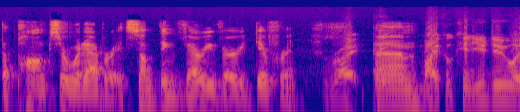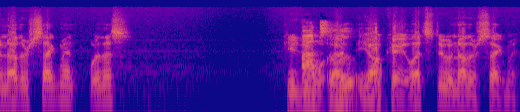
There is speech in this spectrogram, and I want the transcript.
the punks or whatever. It's something very very different. Right. Hey, um, Michale, can you do another segment with us? Can you do, absolutely. Uh, okay, let's do another segment.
